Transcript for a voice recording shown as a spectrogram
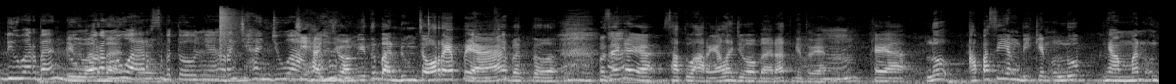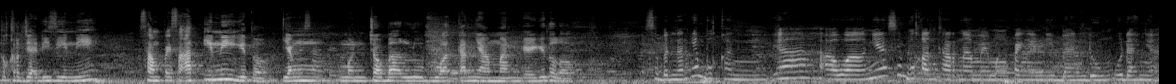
di luar Bandung, Di luar orang Bandung. luar sebetulnya, orang Cihanjuang. Cihanjuang itu Bandung coret ya, betul. Maksudnya kayak satu area lah Jawa Barat gitu ya. Kayak lu apa sih yang bikin lu nyaman untuk kerja di sini sampai saat ini gitu? Yang mencoba lu buatkan nyaman kayak gitu loh. Sebenarnya bukan ya awalnya sih bukan karena memang pengen di Bandung udahnya.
